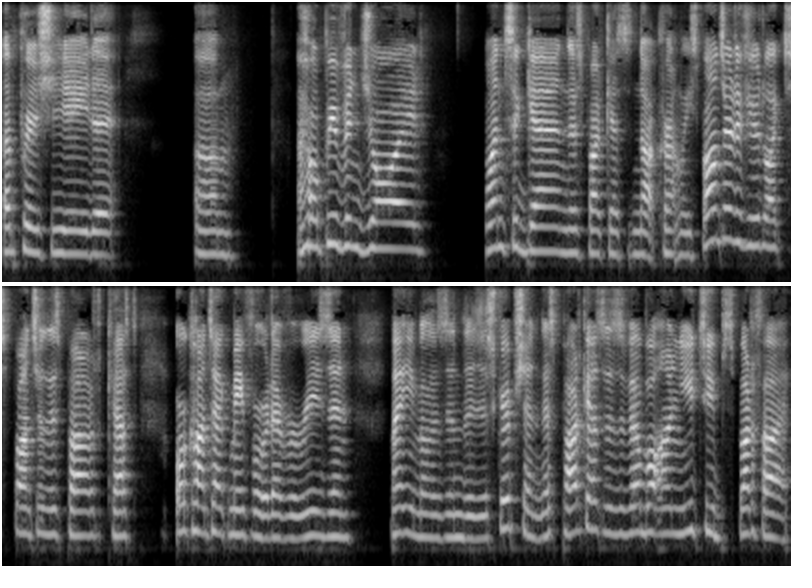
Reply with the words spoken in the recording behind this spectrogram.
appreciate it. Um, I hope you've enjoyed. Once again, this podcast is not currently sponsored. If you'd like to sponsor this podcast or contact me for whatever reason, my email is in the description. This podcast is available on YouTube, Spotify,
